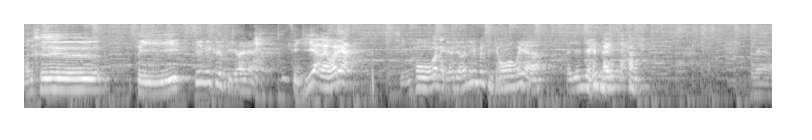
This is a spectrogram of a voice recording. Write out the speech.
มันคือสีนี่นี่คือสีอะไรเนี่ย สีเหี้ยอะไรวะเนี่ย สีชมพูป่ะเนี่ยเดี๋ยวเดี๋ยวนี่มันสีทองไหมเหรอใจเย็นๆไอ้ตังแล้ว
